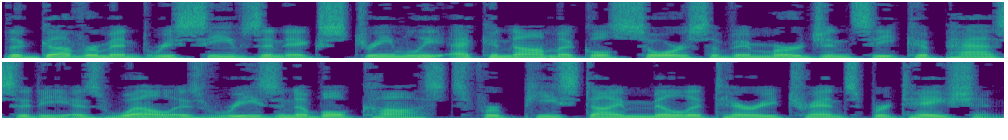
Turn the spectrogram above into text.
The government receives an extremely economical source of emergency capacity as well as reasonable costs for peacetime military transportation.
